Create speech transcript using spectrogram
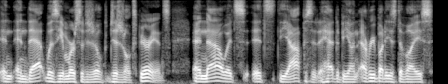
and and that was the immersive digital, digital experience. And now it's it's the opposite. It had to be on everybody's device,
